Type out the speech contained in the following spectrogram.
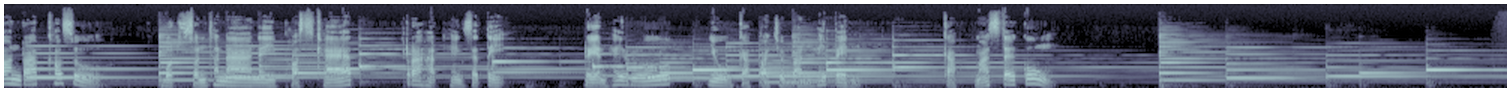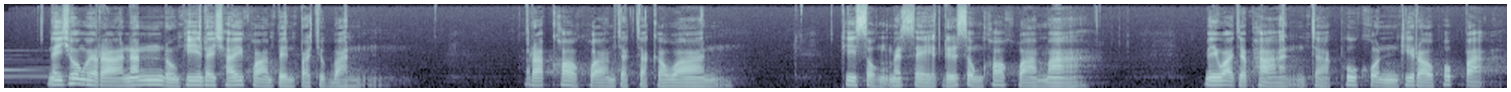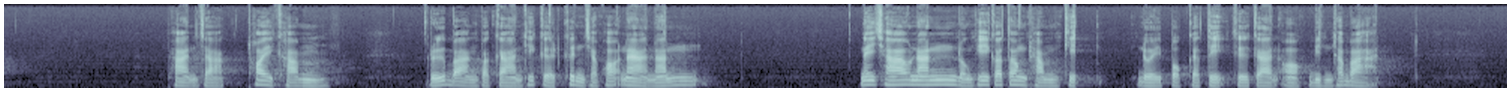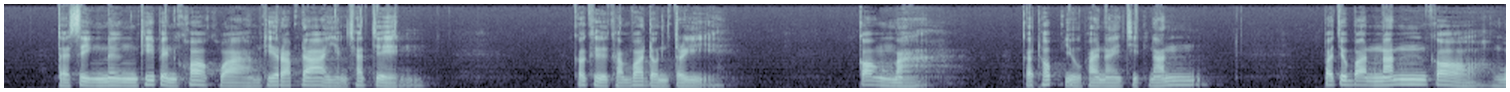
ต้อนรับเข้าสู่บทสนทนาในพอดแคสต์รหัสแห่งสติ เรียนให้รู้อยู่กับปัจจุบันให้เป็น กับมาสเตอร์กุ้ง ในช่วงเวลานั้นหลวงพี่ได้ใช้ความเป็นปัจจุบัน รับข้อความจากจักรวาล ที่ส่ง message หรือส่งข้อความมา ไม่ว่าจะผ่านจากผู้คนที่เราพบปะ ผ่านจากถ้อยคำหรือบางประการที่เกิดขึ้นเฉพาะหน้านั้น ในเช้านั้นหลวงพี่ก็ต้องทำกิจโดยปกติคือการออกบินทบาท แต่สิ่งหนึ่งที่เป็นข้อความที่รับได้อย่างชัดเจน ก็คือคำว่าดนตรี ก้องมา กระทบอยู่ภายในจิตนั้น ปัจจุบันนั้นก็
